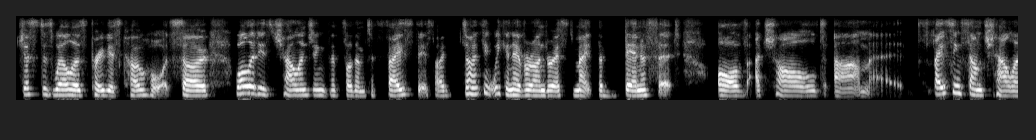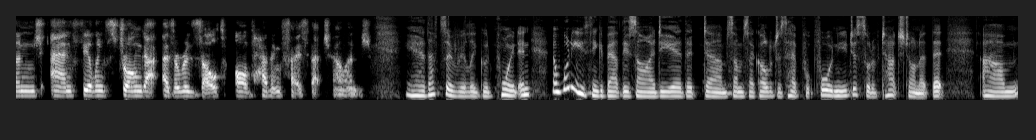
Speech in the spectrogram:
just as well as previous cohorts. So while it is challenging for them to face this, I don't think we can ever underestimate the benefit of a child um, facing some challenge and feeling stronger as a result of having faced that challenge. Yeah, that's a really good point. And, and what do you think about this idea that um, some psychologists have put forward, and you just sort of touched on it, that um,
